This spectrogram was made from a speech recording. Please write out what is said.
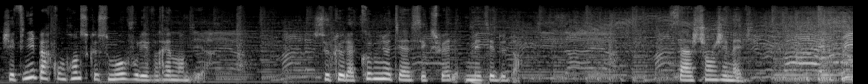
j'ai fini par comprendre ce que ce mot voulait vraiment dire. Ce que la communauté asexuelle mettait dedans. Ça a changé ma vie.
